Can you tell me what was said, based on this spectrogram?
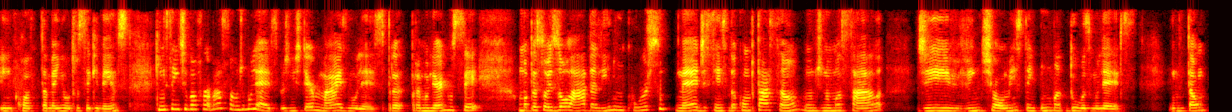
em, quanto também em outros segmentos, que incentivam a formação de mulheres, para a gente ter mais mulheres, para a mulher não ser uma pessoa isolada ali num curso né, de ciência da computação, onde numa sala de 20 homens tem uma, duas mulheres. Então,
